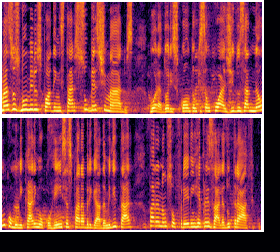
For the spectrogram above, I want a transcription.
Mas os números podem estar subestimados. Moradores contam que são coagidos a não comunicarem ocorrências para a Brigada Militar para não sofrerem represália do tráfico.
